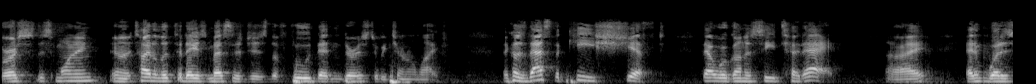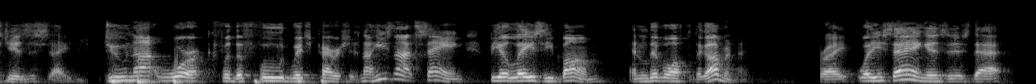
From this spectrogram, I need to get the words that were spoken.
verse this morning. Know, the title of today's message is The Food That Endures to Eternal Life. Because that's the key shift that we're going to see today. All right? And what does Jesus say? Do not work for the food which perishes. Now, he's not saying be a lazy bum and live off the government, right? What he's saying is, is that,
